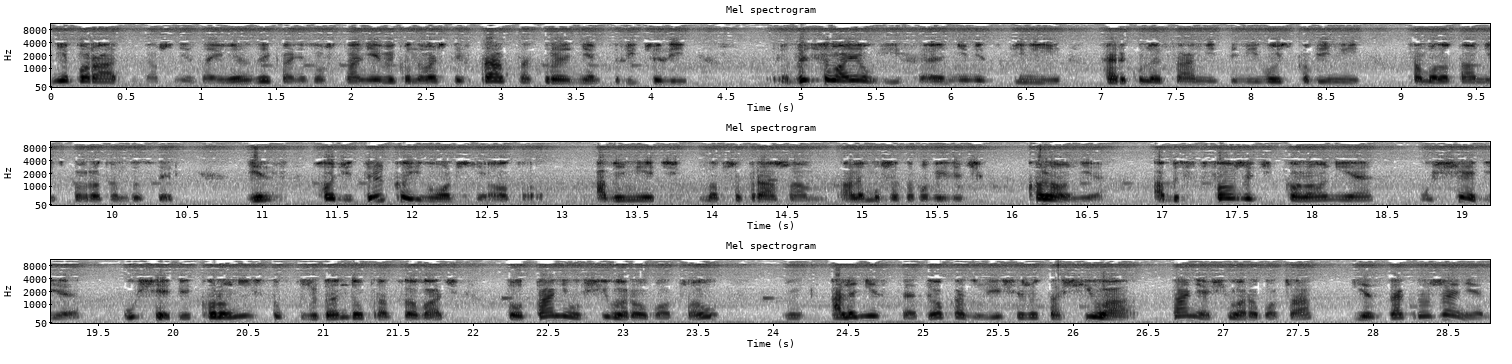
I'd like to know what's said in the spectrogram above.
nieporadni, znaczy nie znają języka, nie są w stanie wykonywać tych prac, na które Niemcy liczyli. Wysyłają ich e, niemieckimi Herkulesami, tymi wojskowymi samolotami z powrotem do Syrii. Więc chodzi tylko i wyłącznie o to, aby mieć, no przepraszam, ale muszę to powiedzieć, kolonię. Aby stworzyć kolonię u siebie, u siebie, kolonistów, którzy będą pracować tą tanią siłę roboczą, mm, ale niestety okazuje się, że ta siła, tania siła robocza jest zagrożeniem,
